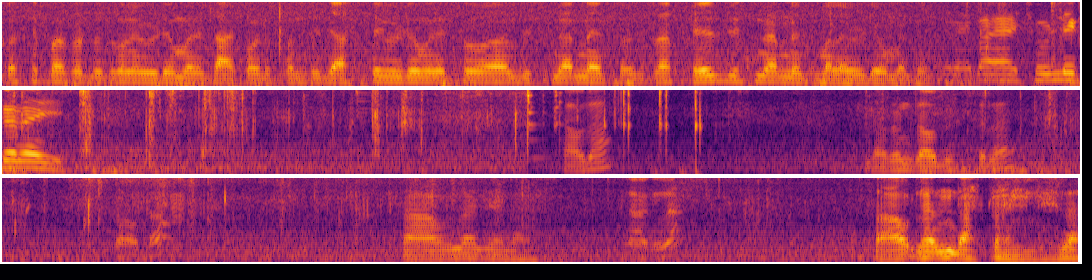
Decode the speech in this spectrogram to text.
कसे पकडतो तुम्हाला व्हिडिओमध्ये दाखवतो पण ते जास्त व्हिडिओमध्ये तो दिसणार नाही तो त्याचा फेस दिसणार नाही तुम्हाला व्हिडिओमध्ये. काय सोडले का नाही? चावला दादा चावलं त्याला चावला त्याला. लागला? चावला ना दातान त्याला.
